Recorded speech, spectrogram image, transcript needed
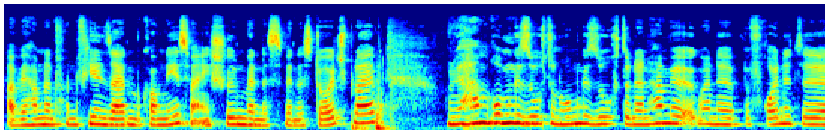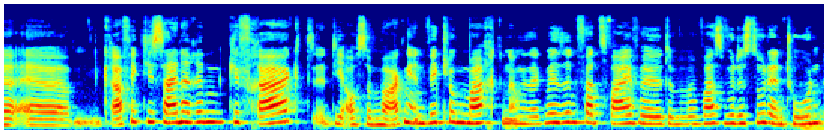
aber wir haben dann von vielen Seiten bekommen, nee, es war eigentlich schön, wenn es, wenn es Deutsch bleibt. Und wir haben rumgesucht und rumgesucht und dann haben wir irgendwann eine befreundete äh, Grafikdesignerin gefragt, die auch so Markenentwicklung macht und haben gesagt, wir sind verzweifelt, was würdest du denn tun?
